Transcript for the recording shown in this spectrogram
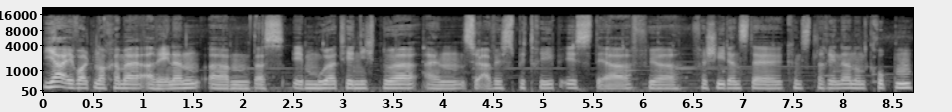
Ja, ich wollte noch einmal erwähnen, ähm, dass eben MUAT nicht nur ein Servicebetrieb ist, der für verschiedenste Künstlerinnen und Gruppen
